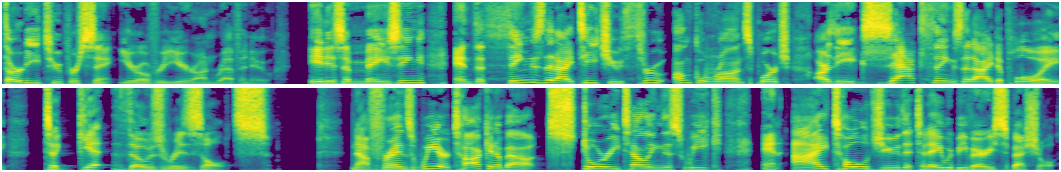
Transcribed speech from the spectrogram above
32% year over year on revenue. It is amazing. And the things that I teach you through Uncle Ron's porch are the exact things that I deploy to get those results. Now, friends, we are talking about storytelling this week, and I told you that today would be very special.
